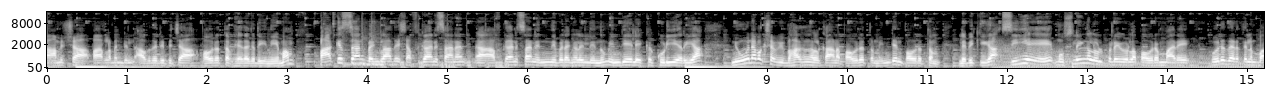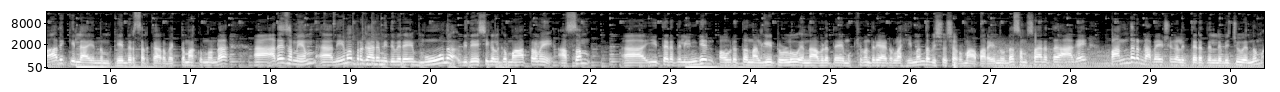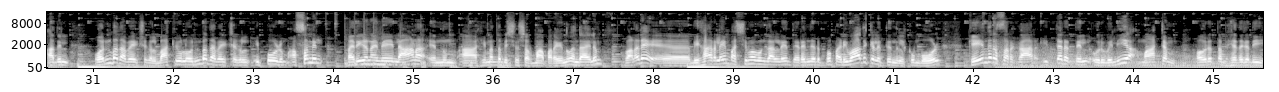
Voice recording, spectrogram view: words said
അമിത്ഷാ പാർലമെന്റിൽ അവതരിപ്പിച്ച പൗരത്വ ഭേദഗതി നിയമം. പാകിസ്ഥാൻ ബംഗ്ലാദേശ് അഫ്ഗാനിസ്ഥാൻ അഫ്ഗാനിസ്ഥാൻ എന്നിവിടങ്ങളിൽ നിന്നും ഇന്ത്യയിലേക്ക് കുടിയേറിയ ന്യൂനപക്ഷ വിഭാഗങ്ങൾക്കാണ് പൗരത്വം ഇന്ത്യൻ പൗരത്വം ലഭിക്കുക. സി എ എ മുസ്ലിങ്ങൾ ഉൾപ്പെടെയുള്ള പൗരന്മാരെ ഒരു തരത്തിലും ബാധിക്കില്ല എന്നും കേന്ദ്ര സർക്കാർ വ്യക്തമാക്കുന്നുണ്ട്. അതേസമയം നിയമപ്രകാരം ഇതുവരെ മൂന്ന് വിദേശികൾക്ക് മാത്രമേ അസം ഇത്തരത്തിൽ ഇന്ത്യൻ പൗരത്വം നൽകിയിട്ടുള്ളൂ എന്ന് അവിടുത്തെ മുഖ്യമന്ത്രിയായിട്ടുള്ള ഹിമന്ത ബിശ്വ ശർമ്മ പറയുന്നുണ്ട്. സംസ്ഥാനത്ത് ആകെ പന്ത്രണ്ട് അപേക്ഷകൾ ഇത്തരത്തിൽ ലഭിച്ചു എന്നും അതിൽ ഒൻപത് അപേക്ഷകൾ ബാക്കിയുള്ള ഒൻപത് അപേക്ഷകൾ ഇപ്പോഴും അസമിൽ പരിഗണനയിലാണ് എന്നും ഹിമന്ത ബിശ്വ ശർമ്മ പറയുന്നു. എന്തായാലും വളരെ ബീഹാറിലെയും പശ്ചിമ ബംഗാളിലെയും തെരഞ്ഞെടുപ്പ് പടിവാതിക്കലെത്തി നിൽക്കുമ്പോൾ കേന്ദ്ര സർക്കാർ ഇത്തരത്തിൽ ഒരു വലിയ മാറ്റം പൗരത്വ ഭേദഗതി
